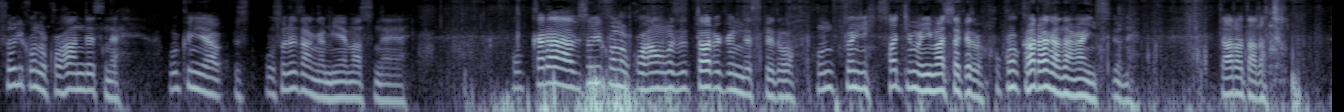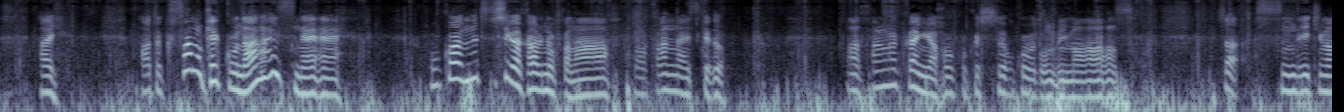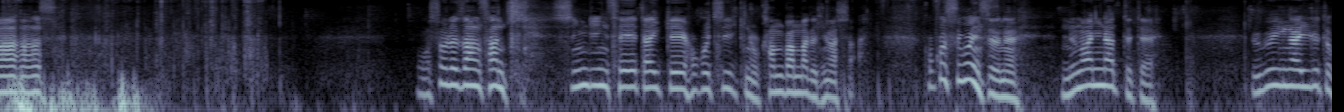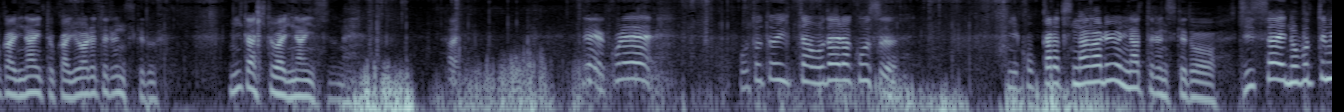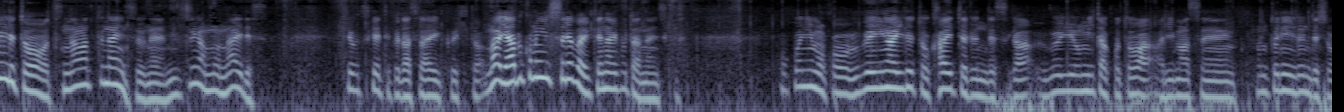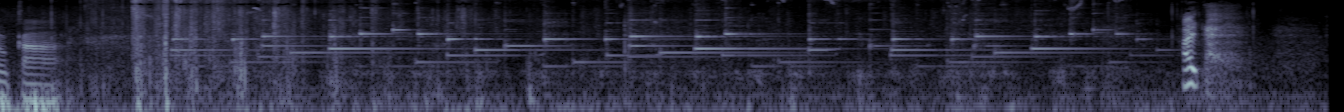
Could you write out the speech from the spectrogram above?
嘘里湖の湖畔ですね。奥には恐山が見えますね。ここから嘘里湖の湖畔をずっと歩くんですけど、本当にさっきも言いましたけど、ここからが長いんですよね。だらだらと。はい。あと草も結構長いですね。ここはムツシがかるのかな？わかんないですけど。あ、山岳会には報告しておこうと思います。さあ、進んでいきます。恐山山地森林生態系保護地域の看板まで来ました。ここすごいんですよね。沼になってて、ウグイがいるとかいないとか言われてるんですけど、見た人はいないんですよね。はい。で、これ、おととい行った小平コースにこっから繋がるようになってるんですけど、実際登ってみると繋がってないんですよね。道がもうないです。気をつけてください、行く人。まあ、やぶ込みにすればいけないことはないんですけど。ここにもこう、ウグイがいると書いてるんですが、ウグイを見たことはありません。本当にいるんでしょうか？はい。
